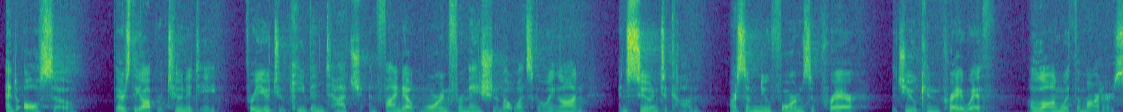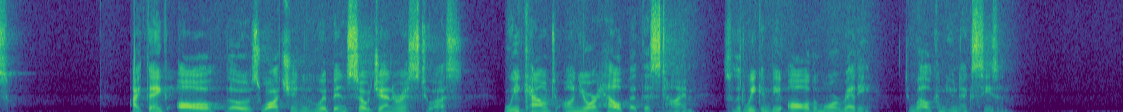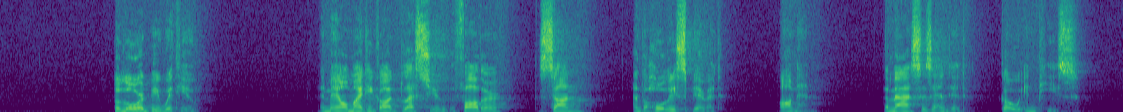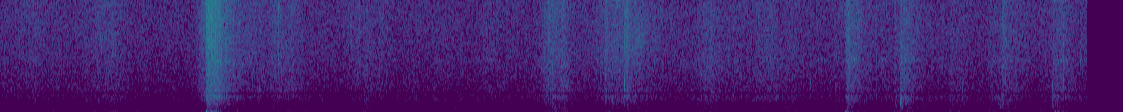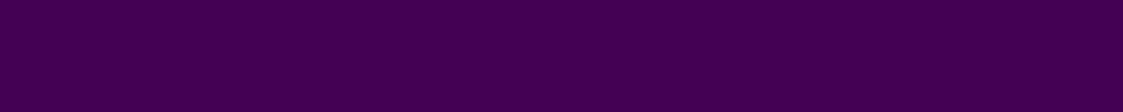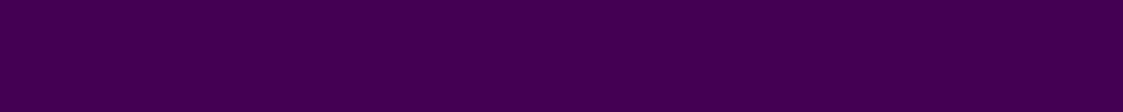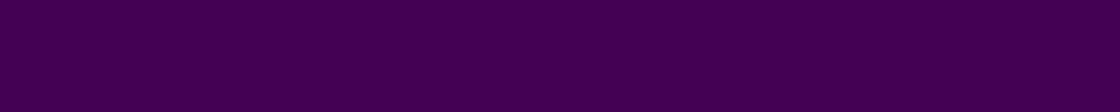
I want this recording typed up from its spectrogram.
And also, there's the opportunity for you to keep in touch and find out more information about what's going on. And soon to come are some new forms of prayer that you can pray with along with the martyrs. I thank all those watching who have been so generous to us. We count on your help at this time so that we can be all the more ready to welcome you next season. The Lord be with you. And may Almighty God bless you, the Father, the Son, and the Holy Spirit. Amen. The Mass is ended. Go in peace.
